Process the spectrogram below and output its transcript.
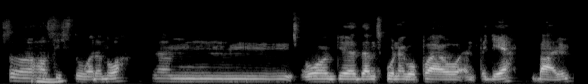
så jeg har mm. siste året nå. Um, og den skolen jeg går på er jo NTG Bærum.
